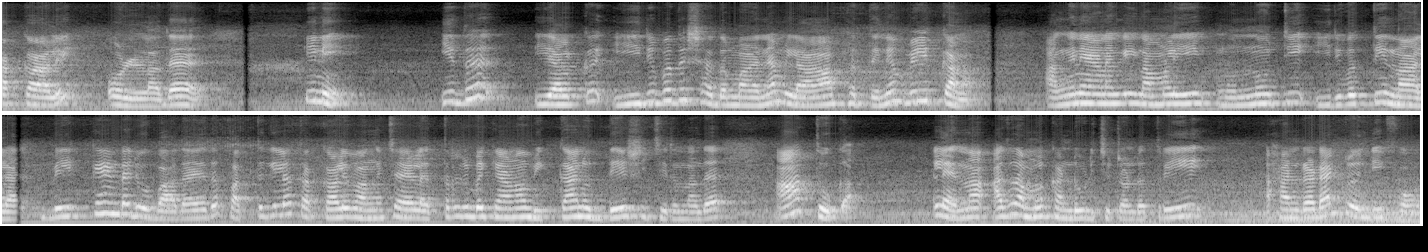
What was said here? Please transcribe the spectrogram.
തക്കാളി ഉള്ളത്. ഇനി ഇത് ഇയാൾക്ക് ഇരുപത് ശതമാനം ലാഭത്തിന് വിൽക്കണം. അങ്ങനെയാണെങ്കിൽ നമ്മൾ ഈ മുന്നൂറ്റി ഇരുപത്തി നാല് വിൽക്കേണ്ട രൂപ അതായത് പത്ത് കിലോ തക്കാളി വാങ്ങിച്ച അയാൾ എത്ര രൂപയ്ക്കാണോ വിൽക്കാൻ ഉദ്ദേശിച്ചിരുന്നത് ആ തുക അല്ലേ? എന്നാൽ അത് നമ്മൾ കണ്ടുപിടിച്ചിട്ടുണ്ട്. Three hundred and twenty four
